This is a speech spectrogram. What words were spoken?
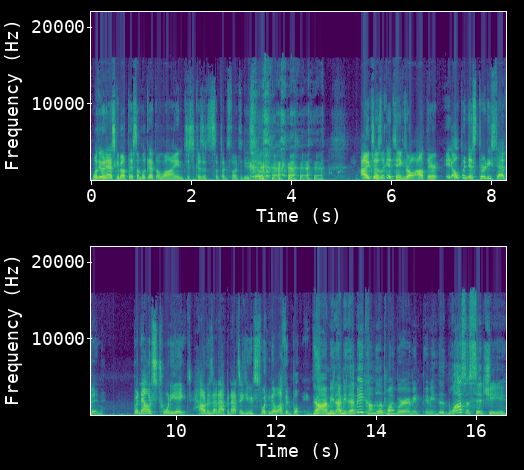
one thing I want to ask you about this, I'm looking at the line just because it's sometimes fun to do so. I, I was looking at things they're all out there. It opened as 37, but now it's 28. How does that happen? That's a huge swing, 11 points. No, I mean, I mean that may come to the point where I mean, I mean the loss of Cichy,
